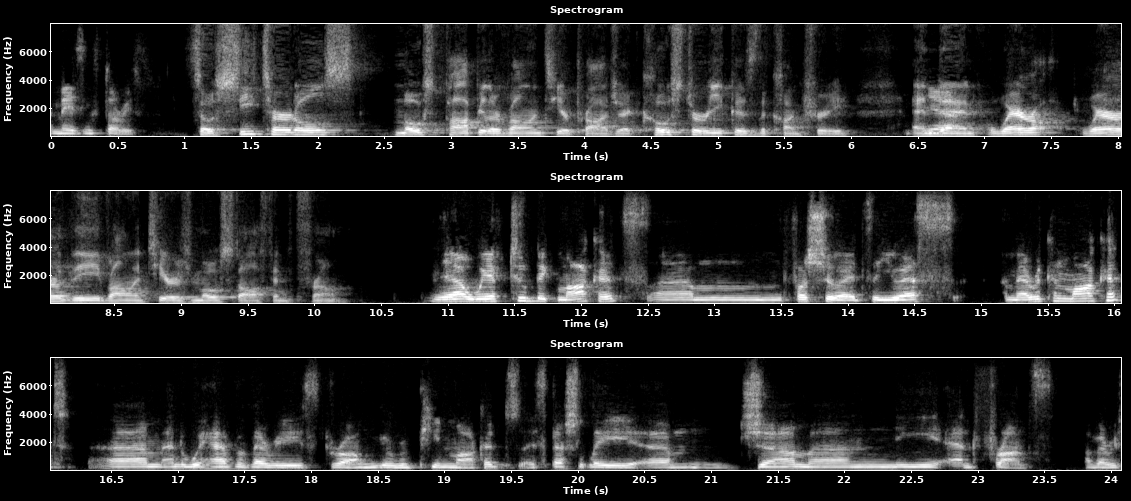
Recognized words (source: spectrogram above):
amazing stories. So Sea Turtles, most popular volunteer project. Costa Rica is the country, and yeah. then where where are the volunteers most often from? Yeah, we have two big markets um, for sure. It's the U.S. American market, um, and we have a very strong European market, especially um, Germany and France are very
